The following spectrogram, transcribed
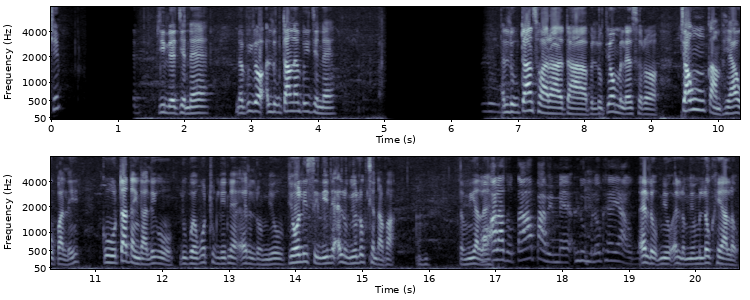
ရှင်။ကြည်လဲခြင်းတယ်နောက်ပြီးတော့အလူတန်းလည်းပေးခြင်းတယ်အလူတန်းဆိုတာဒါဘယ်လိုပြောမလဲဆိုတော့ကြောင်းကံဖျားကိုပါလေကိုတတ်တိုင်တာလေးကိုလူပွဲဝတ္ထုလေးနဲ့အဲ့လိုမျိုးပြောလေးစီလေးနဲ့အဲ့လိုမျိုးလုပ်ချင်တာပါအင်းသမီးကလည်းအဲ့ဒါဆိုတားပါပြီမဲ့အလူမလုပ်ခဲ့ရဘူးပေါ့အဲ့လိုမျိုးအဲ့လိုမျိုးမလုပ်ခဲ့ရလို့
